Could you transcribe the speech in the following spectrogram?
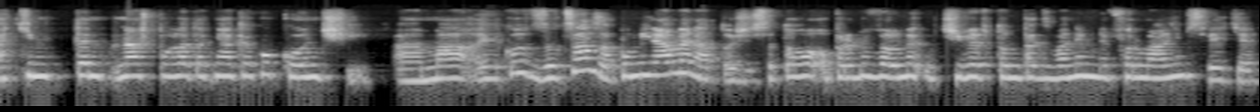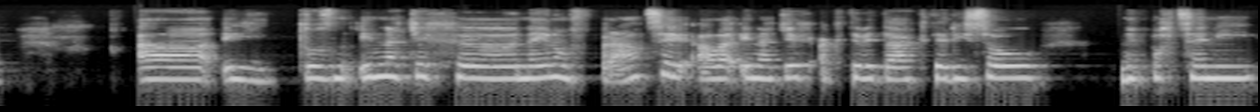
a tím ten náš pohled tak nějak jako končí. A má, jako docela zapomínáme na to, že se toho opravdu velmi učíme v tom takzvaném neformálním světě. A i, to, i na těch, eh, nejenom v práci, ale i na těch aktivitách, které jsou neplacený,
